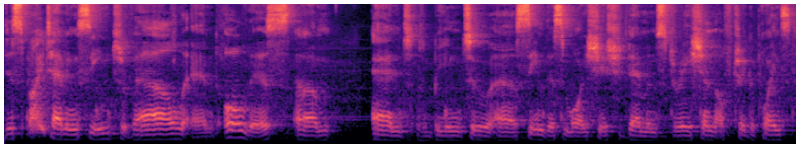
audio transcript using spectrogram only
despite having seen Travell and all this, um, and been to uh, seen this Moishish demonstration of trigger points,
